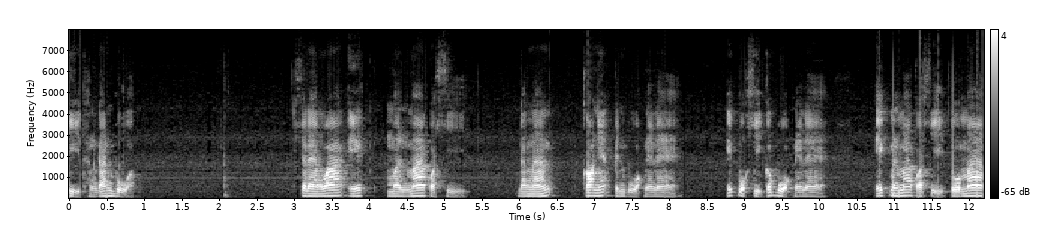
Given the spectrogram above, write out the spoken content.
4 ทางด้านบวก แสดงว่า x มันมากกว่า 4 ดังนั้นก้อนนี้เป็นบวกแน่ๆ x บวก 4 ก็บวกแน่ๆ x มันมากกว่า 4 ตัวมาก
